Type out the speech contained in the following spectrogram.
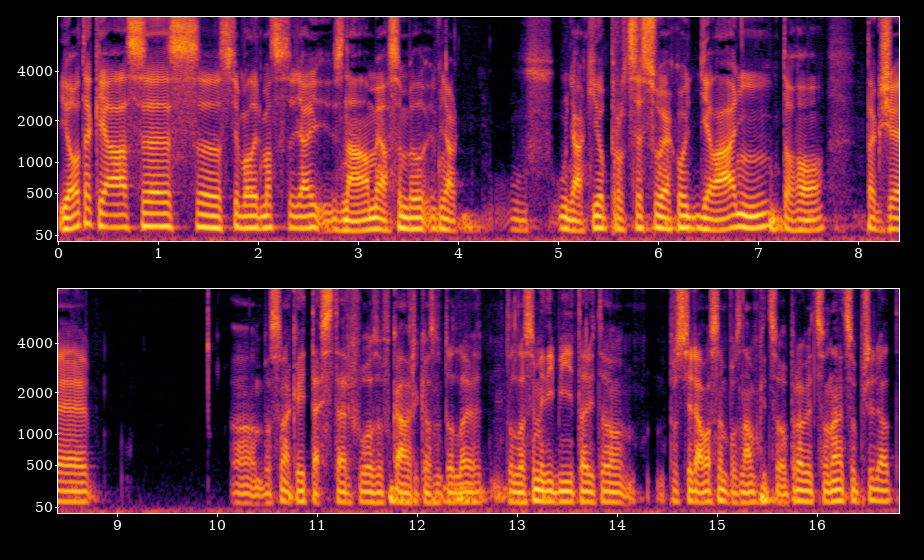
Jo, tak já se s, s těma lidma, co to dělají, znám. Já jsem byl v nějak, u, u nějakého procesu jako dělání toho, takže uh, byl jsem nějaký tester v uvozovkách, říkal jsem, tohle, tohle se mi líbí, tady to, prostě dával jsem poznámky, co opravit, co ne, co přidat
